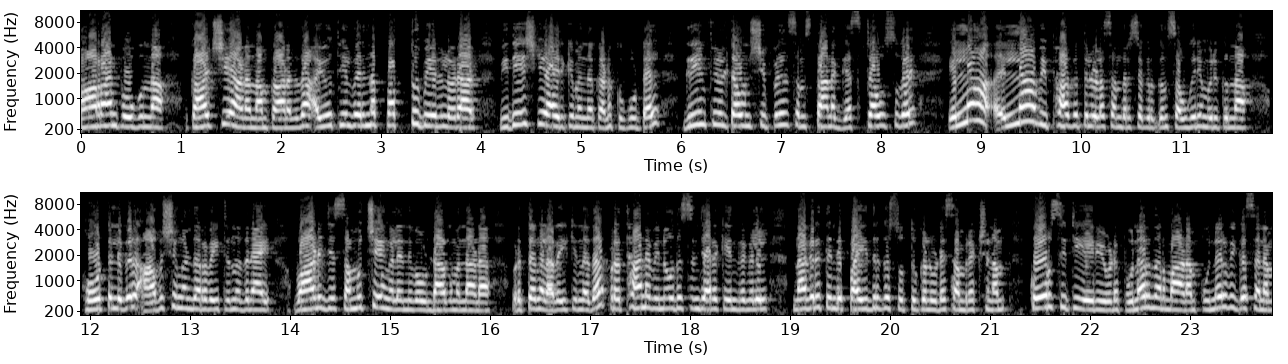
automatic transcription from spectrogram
മാറാൻ പോകുന്ന കാഴ്ചയാണ് നാം കാണുന്നത്. അയോധ്യയിൽ വരുന്ന പത്തു പേരിൽ ഒരാൾ വിദേശിയായിരിക്കുമെന്ന് കണക്കുകൂട്ടൽ. ഗ്രീൻഫീൽഡ് ടൗൺഷിപ്പിൽ സംസ്ഥാന ഗസ്റ്റ് ഹൌസുകൾ. എല്ലാ എല്ലാ വിഭാഗത്തിലുള്ള സന്ദർശകർക്കും സൗകര്യമൊരുക്കുന്ന ഹോട്ടലുകൾ ആവശ്യങ്ങൾ നിറവേറ്റുന്നതിനായി വാണിജ്യ സമുച്ചയങ്ങൾ എന്നിവ ഉണ്ടാകുമെന്നാണ് വൃത്തങ്ങൾ അറിയിക്കുന്നത്. പ്രധാന വിനോദസഞ്ചാര കേന്ദ്രങ്ങളിൽ നഗരത്തിന്റെ പൈതൃക സ്വത്തുക്കളുടെ സംരക്ഷണം കോർ സിറ്റി ഏരിയയുടെ പുനർനിർമ്മാണം പുനർവികസനം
